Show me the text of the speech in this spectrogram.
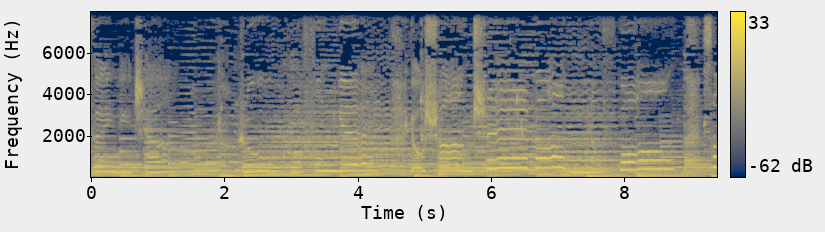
对你讲。如果枫叶有双翅膀，让风送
